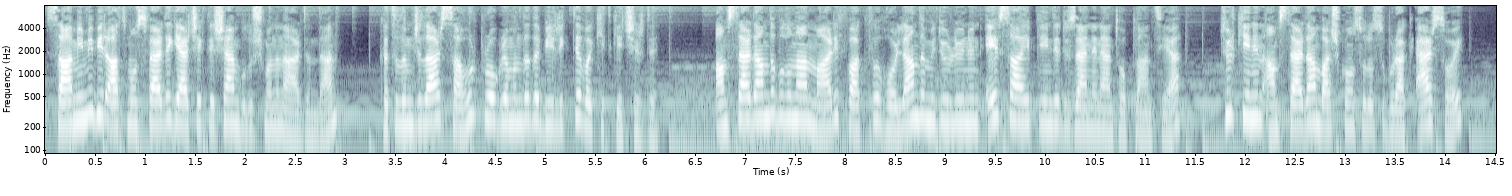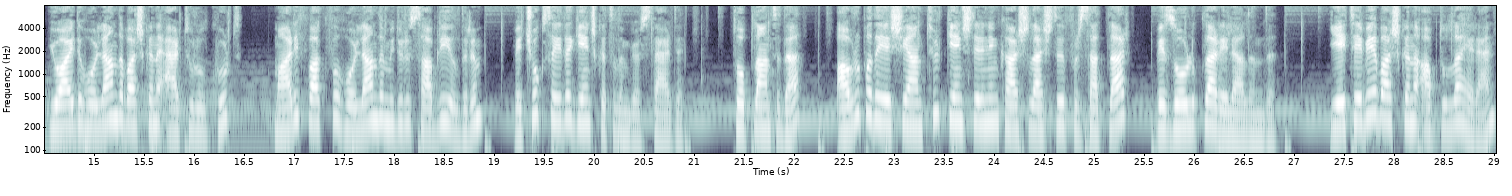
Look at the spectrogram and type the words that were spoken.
Samimi bir atmosferde gerçekleşen buluşmanın ardından, katılımcılar sahur programında da birlikte vakit geçirdi. Amsterdam'da bulunan Marif Vakfı Hollanda Müdürlüğü'nün ev sahipliğinde düzenlenen toplantıya, Türkiye'nin Amsterdam Başkonsolosu Burak Ersoy, UID Hollanda Başkanı Ertuğrul Kurt, Marif Vakfı Hollanda Müdürü Sabri Yıldırım ve çok sayıda genç katılım gösterdi. Toplantıda, Avrupa'da yaşayan Türk gençlerinin karşılaştığı fırsatlar ve zorluklar ele alındı. YTB Başkanı Abdullah Eren,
